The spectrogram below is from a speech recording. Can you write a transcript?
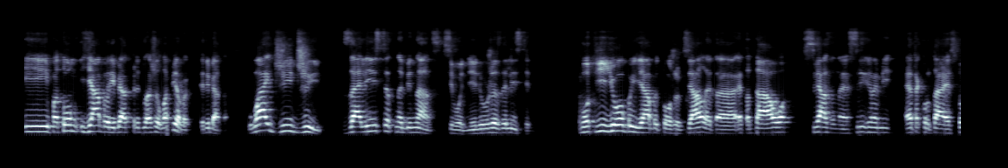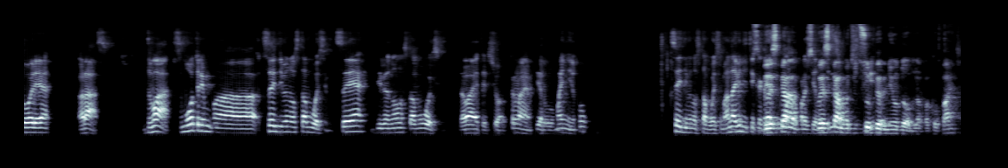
И потом я бы, ребят, предложил, во-первых, ребята, YGG залистят на Binance сегодня или уже залистили. Вот ее бы я бы тоже взял. Это, это DAO, связанное с играми. Это крутая история. Раз. Два. Смотрим э, C98. C98. Давайте все, открываем первую монету. C98. Она, видите, как с раз просила. С БСК будет супер неудобно покупать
